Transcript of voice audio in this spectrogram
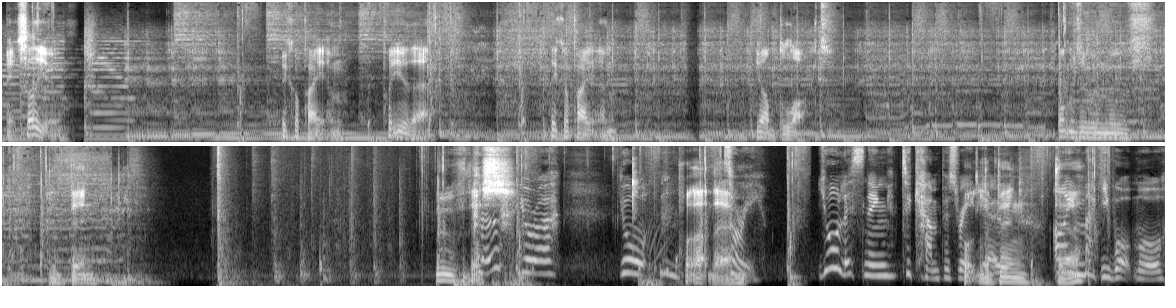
Okay, sell you. Pick up item. Put you there. Pick up item. You're blocked. What would we remove the bin? Move this. Hello? You're, uh, you're... Put that there. Sorry. You're listening to Campus Radio. the bin there. I'm Maggie Watmore,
